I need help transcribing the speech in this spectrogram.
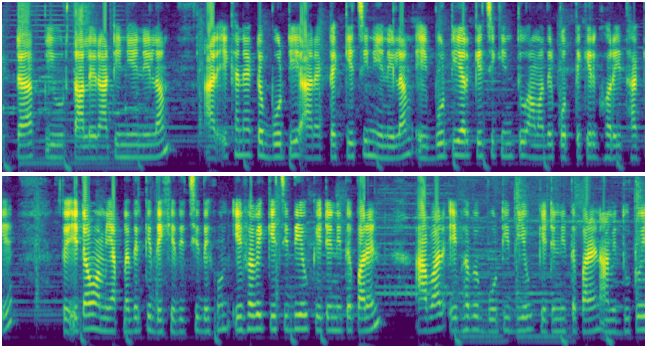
একটা পিওর তালের আটি নিয়ে নিলাম। আর এখানে একটা বটি আর একটা কেচি নিয়ে নিলাম। এই বটি আর কেচি কিন্তু আমাদের প্রত্যেকের ঘরেই থাকে। তো এটাও আমি আপনাদেরকে দেখিয়ে দিচ্ছি। দেখুন, এভাবে কেচি দিয়েও কেটে নিতে পারেন। আবার এভাবে বটি দিয়েও কেটে নিতে পারেন। আমি দুটোই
